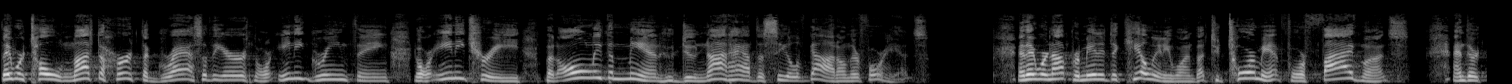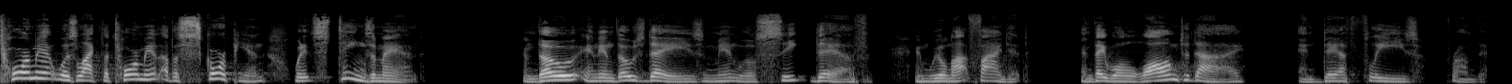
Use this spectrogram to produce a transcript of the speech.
They were told not to hurt the grass of the earth, nor any green thing, nor any tree, but only the men who do not have the seal of God on their foreheads. And they were not permitted to kill anyone, but to torment for five months. And their torment was like the torment of a scorpion when it stings a man. And though, and in those days, men will seek death and will not find it. And they will long to die, and death flees from them.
